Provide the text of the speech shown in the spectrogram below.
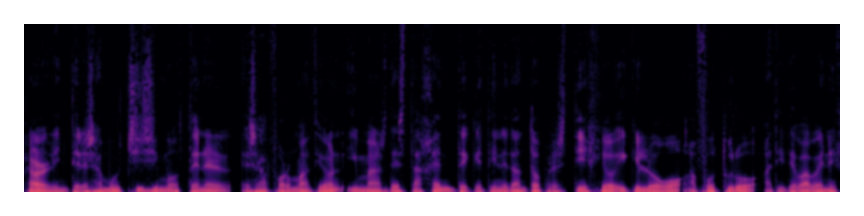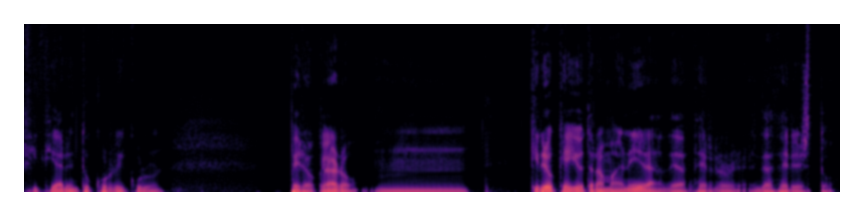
Claro, le interesa muchísimo tener esa formación y más de esta gente que tiene tanto prestigio y que luego a futuro a ti te va a beneficiar en tu currículum. Pero claro, mm, creo que hay otra manera de hacer, de hacer esto.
